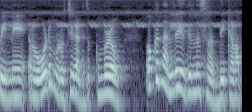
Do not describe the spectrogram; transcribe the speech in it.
പിന്നെ റോഡ് മുറിച്ച് കിടക്കുമ്പോഴും ഒക്കെ നല്ല രീതിയിൽ നിന്ന് ശ്രദ്ധിക്കണം.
